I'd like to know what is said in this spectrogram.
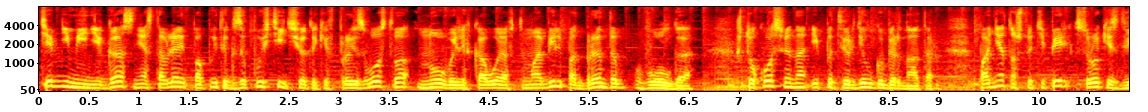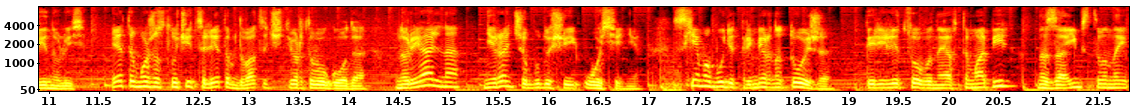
Тем не менее, ГАЗ не оставляет попыток запустить все-таки в производство новый легковой автомобиль под брендом «Волга», что косвенно и подтвердил губернатор. Понятно, что теперь сроки сдвинулись. Это может случиться летом 2024 года, но реально не раньше будущей осени. Схема будет примерно той же – перелицованный автомобиль на заимствованной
